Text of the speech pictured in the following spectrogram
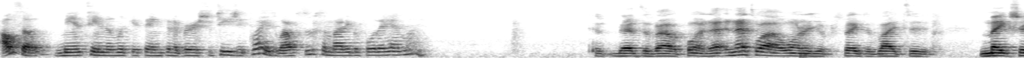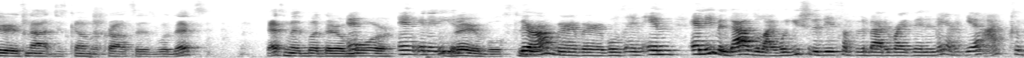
also, men tend to look at things in a very strategic place. Well, sue somebody before they have money. That's a valid point, and that's why I wanted your perspective, like to make sure it's not just coming across as well. That's that's meant, but there are And- more And, and it is. variables. To There are very variables, and, and, and even guys are like, well, you should have did something about it right then and there. Yeah, I could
